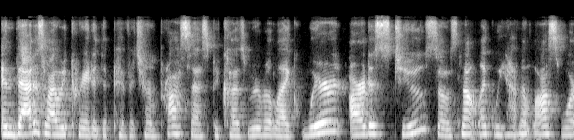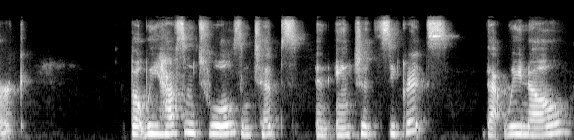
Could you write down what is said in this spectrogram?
And that is why we created the pivot turn process because we were like, we're artists too. So it's not like we haven't lost work, but we have some tools and tips and ancient secrets that we know.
